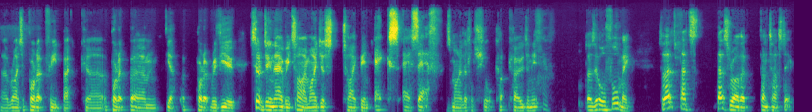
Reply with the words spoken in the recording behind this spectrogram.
uh, write a product feedback, uh, a product, um, yeah, a product review. Instead of doing that every time, I just type in XSF as my little shortcut code, and it hmm. does it all for me. So that's that's that's rather fantastic.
